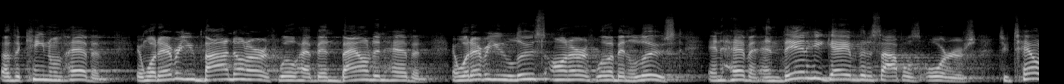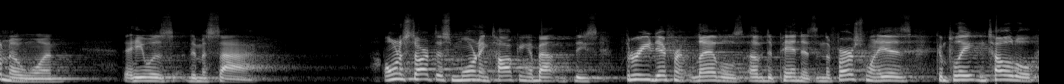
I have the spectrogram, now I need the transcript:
of the kingdom of heaven, and whatever you bind on earth will have been bound in heaven, and whatever you loose on earth will have been loosed in heaven. And then he gave the disciples orders to tell no one that he was the Messiah. I want to start this morning talking about these three different levels of dependence. And the first one is complete and total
